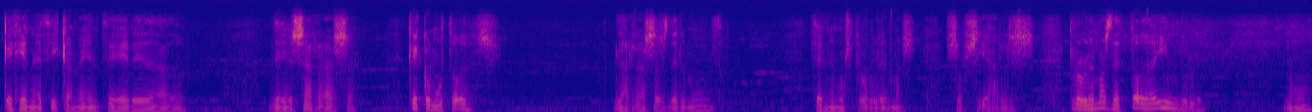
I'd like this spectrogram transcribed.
que genéticamente he heredado de esa raza, que como todas, las razas del mundo. Tenemos problemas sociales, problemas de toda índole. No,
